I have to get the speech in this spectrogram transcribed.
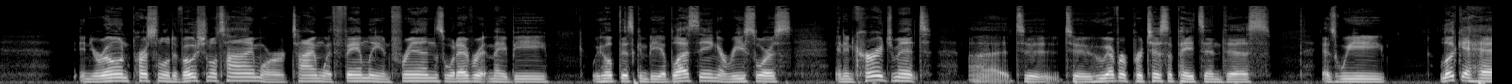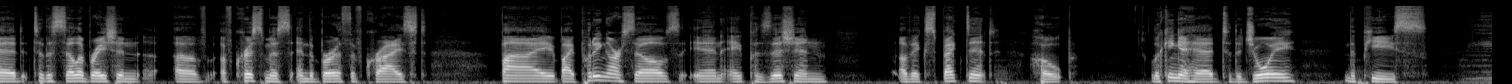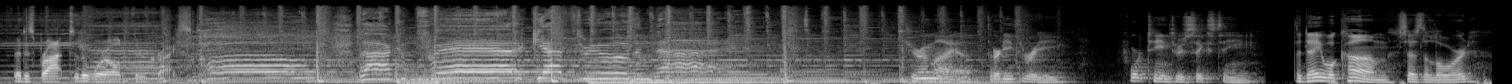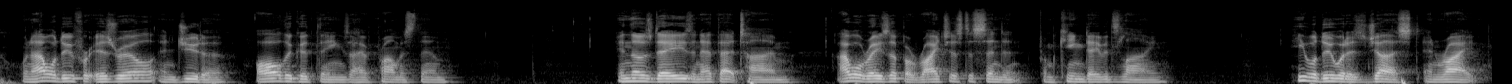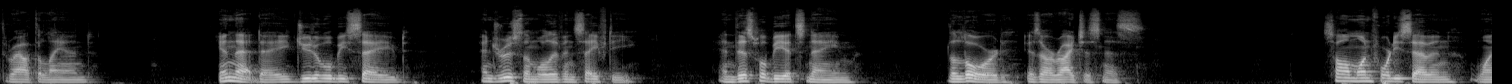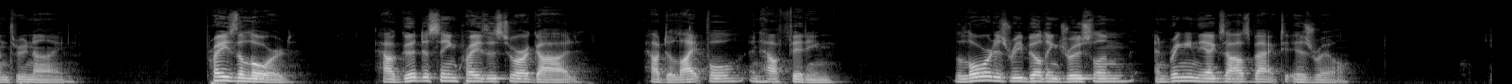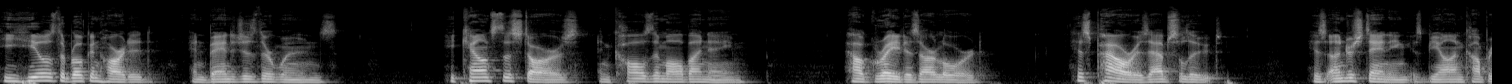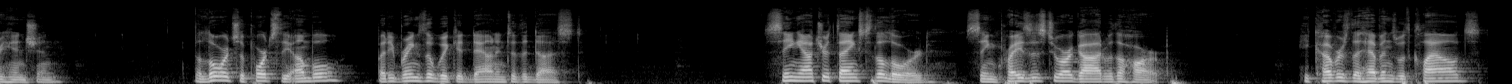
in your own personal devotional time or time with family and friends, whatever it may be. We hope this can be a blessing, a resource, an encouragement uh, to to whoever participates in this as we look ahead to the celebration of of Christmas and the birth of Christ by by putting ourselves in a position of expectant hope looking ahead to the joy, the peace that is brought to the world through Christ. Like Jeremiah 33 14 through 16. The day will come, says the Lord, when I will do for Israel and Judah all the good things I have promised them. In those days and at that time, I will raise up a righteous descendant from King David's line. He will do what is just and right throughout the land. In that day, Judah will be saved, and Jerusalem will live in safety. And this will be its name The Lord is our righteousness. Psalm 147, 1 through 9. Praise the Lord. How good to sing praises to our God. How delightful and how fitting. The Lord is rebuilding Jerusalem and bringing the exiles back to Israel. He heals the brokenhearted and bandages their wounds. He counts the stars and calls them all by name. How great is our Lord! His power is absolute. His understanding is beyond comprehension. The Lord supports the humble, but he brings the wicked down into the dust. Sing out your thanks to the Lord. Sing praises to our God with a harp. He covers the heavens with clouds,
